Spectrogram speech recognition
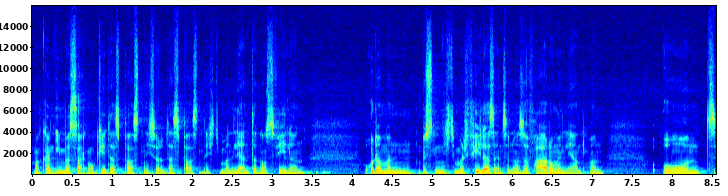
Man kann immer sagen, okay, das passt nicht oder das passt nicht. Man lernt dann aus Fehlern. Oder man müssen nicht einmal Fehler sein, sondern aus Erfahrungen lernt man. Und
